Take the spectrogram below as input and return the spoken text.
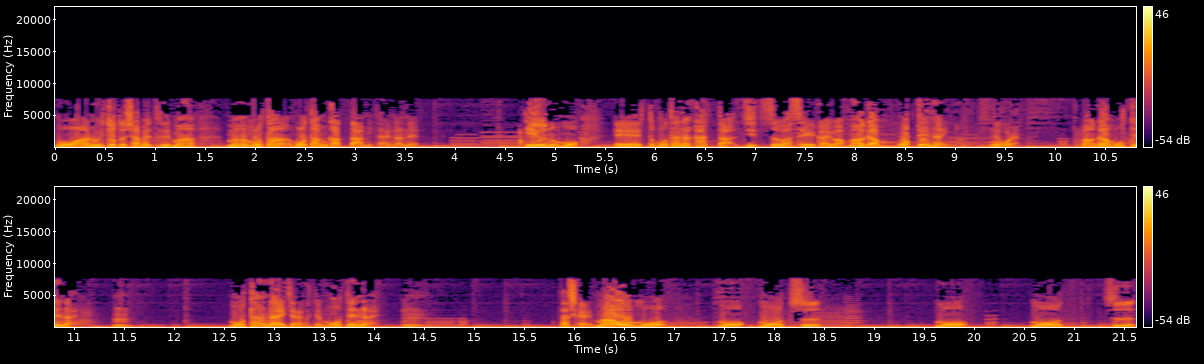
もうあの人と喋ってて、まあ、まあ持た、持たんかったみたいなね。っていうのも、えー、っと、持たなかった。実は正解は間が持てないなんですね、これ。間が持てない。うん。持たないじゃなくて持てない。うん。確かに間をも、も、持つ、も、持つ、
